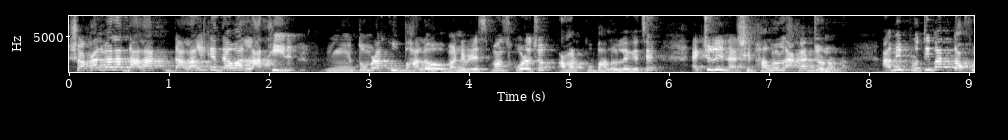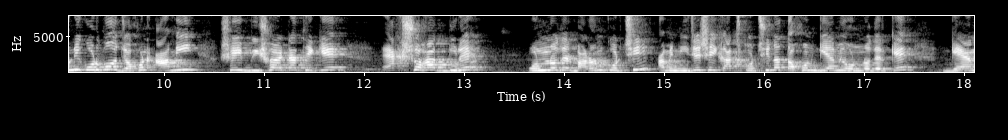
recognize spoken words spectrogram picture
সকালবেলা দালা দালালকে দেওয়া লাথির তোমরা খুব ভালো মানে রেসপন্স করেছ, আমার খুব ভালো লেগেছে। অ্যাকচুয়ালি না, সে ভালো লাগার জন্য না। আমি প্রতিবাদ তখনই করব যখন আমি সেই বিষয়টা থেকে একশো হাত দূরে অন্যদের বারণ করছি, আমি নিজে সেই কাজ করছি না, তখন গিয়ে আমি অন্যদেরকে জ্ঞান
